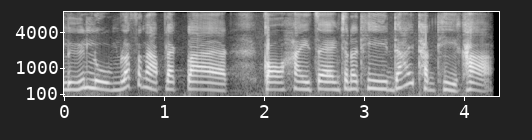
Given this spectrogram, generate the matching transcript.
หรือหลุมลักษณะแปลก ๆ ก็ให้แจ้งเจ้าหน้าที่ได้ทันทีค่ะ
